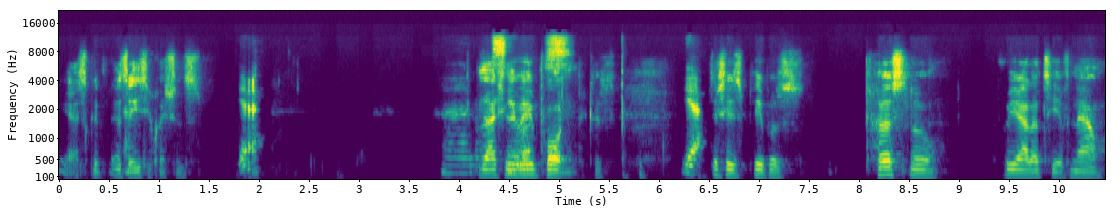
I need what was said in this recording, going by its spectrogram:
Yeah, Yes, good. That's easy questions. Yeah. And it's um, actually very important because yeah, this is people's personal reality of now.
